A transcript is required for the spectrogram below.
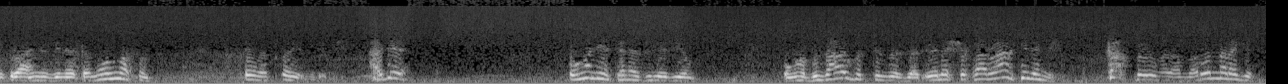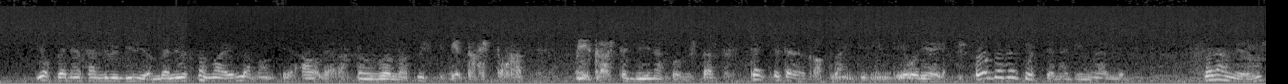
İbrahim Zinetem olmasın? Evet öyle demiş. Hadi ona niye tenezzül ediyorsun? Ona buzağı götürmezler. Öyle şıklar var ki demiş. Çok büyük adamlar onlara git. Yok ben efendimi biliyorum. Ben Üstam ayrılamam ki ağlayaraktan zorlatmış ki birkaç tokat. Birkaç da düğüne koymuşlar. Tek tek kaplan gideyim diye oraya gitmiş. Orada da dört tane dinlerdi. Selam vermiş.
